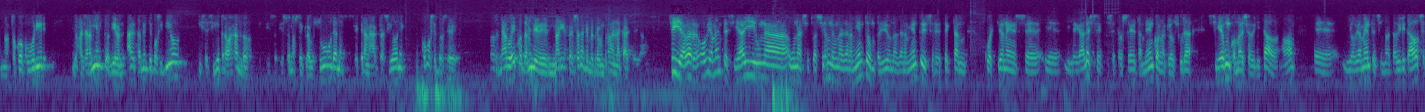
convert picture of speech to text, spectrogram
Nos tocó cubrir los allanamientos, dieron altamente positivo y se siguió trabajando. Eso, eso no se clausura, no se esperan las actuaciones. ¿Cómo se procede? Me hago eco también de, varias personas que me preguntaban en la calle, digamos. Sí, a ver, obviamente si hay una, una situación de un allanamiento, un pedido de un allanamiento y se detectan cuestiones eh, eh, ilegales, se, se, procede también con la clausura si es un comercio habilitado, ¿no? Eh, y obviamente si no está habilitado se,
